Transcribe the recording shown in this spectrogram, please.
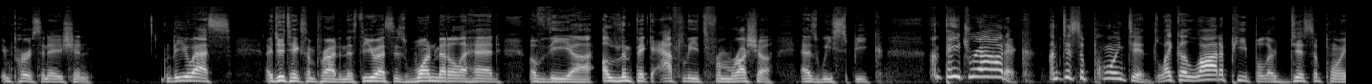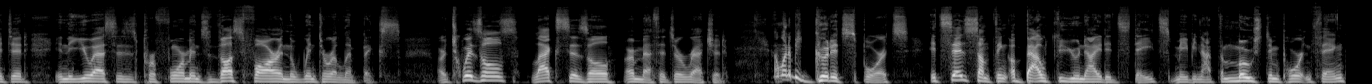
impersonation. The U.S. I do take some pride in this. The U.S. is one medal ahead of the uh, Olympic athletes from Russia as we speak. I'm patriotic. I'm disappointed, like a lot of people are disappointed in the U.S.'s performance thus far in the Winter Olympics. Our twizzles lack sizzle, our methods are wretched. I want to be good at sports. It says something about the United States, maybe not the most important thing,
